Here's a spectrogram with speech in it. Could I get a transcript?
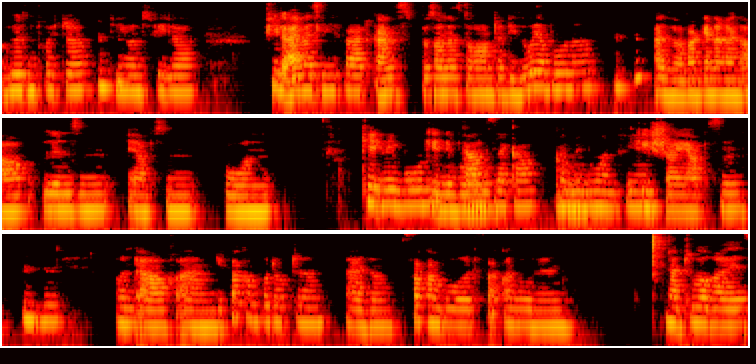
Hülsenfrüchte, Mhm. die uns viele, viel Eiweiß liefert, ganz besonders darunter die Sojabohne, Mhm. also aber generell auch Linsen, Erbsen, Bohnen, Kidneybohnen, Kidneybohnen. ganz lecker, können wir Mhm. nur empfehlen. Kichererbsen Mhm. und auch ähm, die Vollkornprodukte, also Vollkornbrot, Vollkornnudeln, Naturreis,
